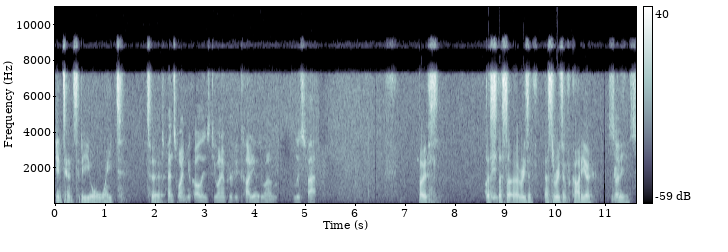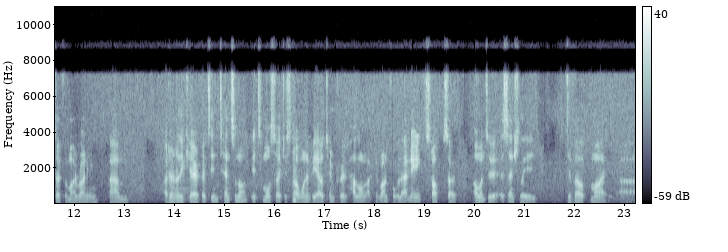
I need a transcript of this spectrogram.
intensity or weight to. Depends what your goal is. Do you want to improve your cardio? Or do you want to lose fat? both. That's mean- that's a reason. That's the reason for cardio. So, Really. so for my running, um, I don't really care if it's intense or not. It's more so just I Mm. want to be able to improve how long I can run for without needing to stop. So I want to essentially develop my uh,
